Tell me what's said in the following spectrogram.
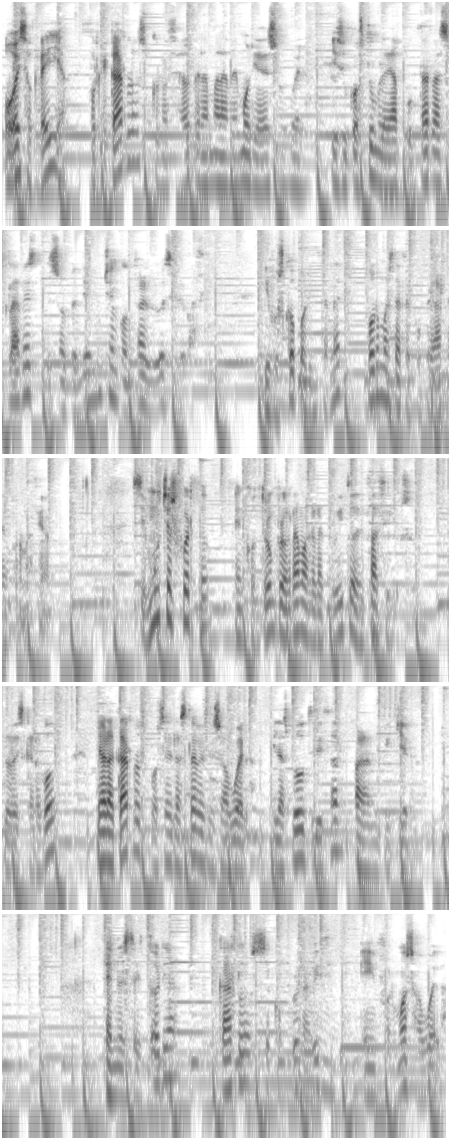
O eso creía, porque Carlos, conocedor de la mala memoria de su abuela y su costumbre de apuntar las claves, le sorprendió mucho encontrar el USB vacío, y buscó por internet formas de recuperar la información. Sin mucho esfuerzo, encontró un programa gratuito de fácil uso, lo descargó y ahora Carlos posee las claves de su abuela y las puede utilizar para lo que quiera. En nuestra historia, Carlos se compró una bici e informó a su abuela,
